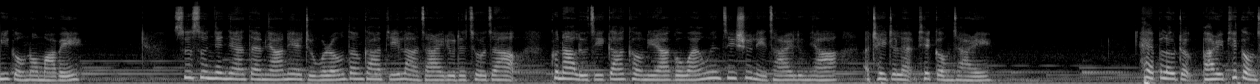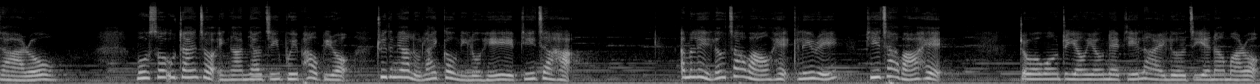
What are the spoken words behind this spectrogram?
မိကုန်တော့မှာပဲဆူဆူညံ့ညံ့အတန်များနဲ့အတူဝရုံသုံးကားပြေးလာကြတဲ့လူတချို့ကြောင့်ခုနလူကြီးကားခုံနေတာကိုဝိုင်းဝန်းကြည့်ရှုနေကြတဲ့လူများအထိတ်တလန့်ဖြစ်ကုန်ကြတယ်ဟဲ့ပလုတ်တို့ဘာတွေဖြစ်ကုန်ကြရတော့မိုးဆိုးဦးတိုင်းကျော်အင်္ဂါမြောက်ကြီးဘွေဖောက်ပြီးတော့ထွေးသမျှလိုလိုက်ကုန်နေလို့ဟေးပြေးကြဟာအမလေးလှုပ်ကြပါအောင်ဟဲ့ကလေးတွေပြေးကြပါဟဲ့ တော်ဝုံတယုံယုံနဲ့ပြေးလာတဲ့လူကြီးရဲ့နောက်မှာတော့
